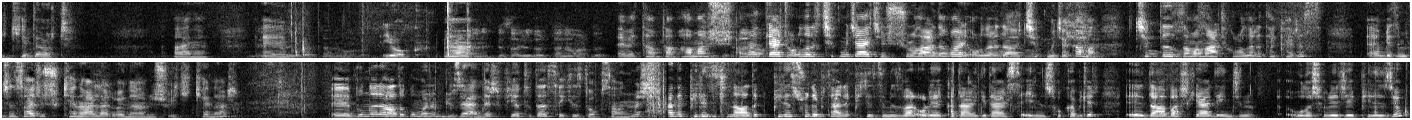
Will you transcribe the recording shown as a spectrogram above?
2, 4. Aynen. Ee, dört tane mi oldu? Yok. Bir Ha, tanesinde sadece dört tane vardı. evet tam tam. Ama, şu- ama gerçi oraları çıkmayacağı için şuralarda var ya oralara daha çıkmayacak şey, ama çıktığı zaman artık oralara takarız. Ee, bizim için sadece şu kenarlar önemli. Şu iki kenar. Ee, bunları aldık. Umarım güzeldir. Fiyatı da 8.90'mış. Bir tane priz için aldık. Priz şurada bir tane prizimiz var. Oraya kadar giderse elini sokabilir. Ee, daha başka yerde incin ulaşabileceği priz yok.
